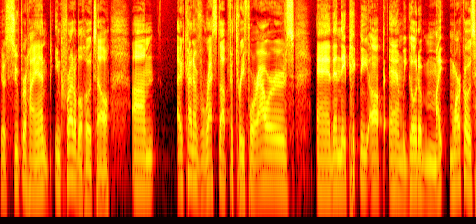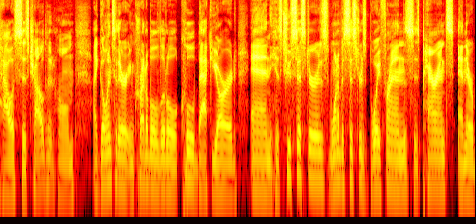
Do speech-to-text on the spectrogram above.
you know super high end, incredible hotel. Um, I kind of rest up for three four hours. And then they pick me up, and we go to Mike, Marco's house, his childhood home. I go into their incredible little cool backyard, and his two sisters, one of his sisters' boyfriends, his parents, and their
